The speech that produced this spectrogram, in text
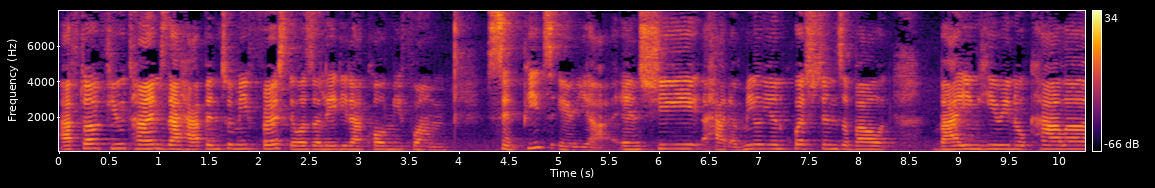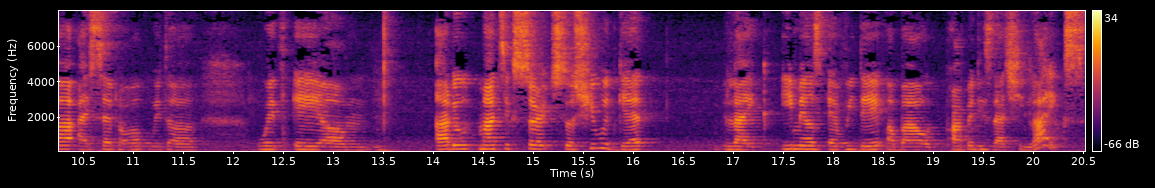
After a few times that happened to me, first there was a lady that called me from St. Pete's area and she had a million questions about buying here in Ocala. I set her up with a with a um, automatic search so she would get like emails every day about properties that she likes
